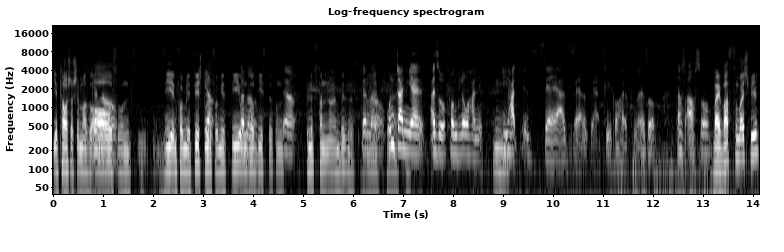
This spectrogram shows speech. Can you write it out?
ihr tauscht euch immer so Genau. aus und sie informiert dich, du Ja, informierst sie und so, genau. dies, das und Ja. benutzt dann in eurem Business. Genau. Nice, Und nice. Danielle, also von Glow Honey, Mhm. die hat mir sehr, sehr, sehr viel geholfen. Also das auch so. Bei was zum Beispiel?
